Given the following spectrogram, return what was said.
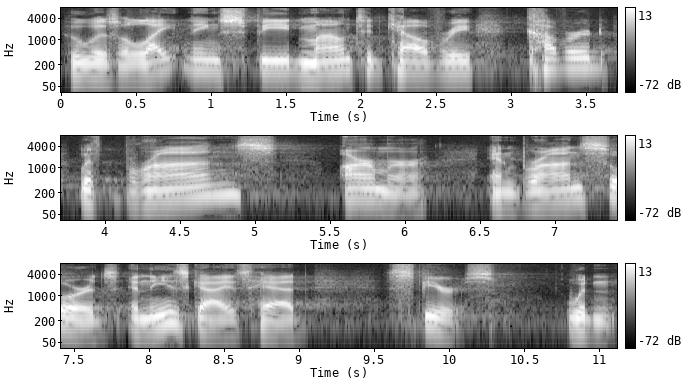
who was a lightning speed mounted cavalry covered with bronze armor and bronze swords, and these guys had spears, wooden.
